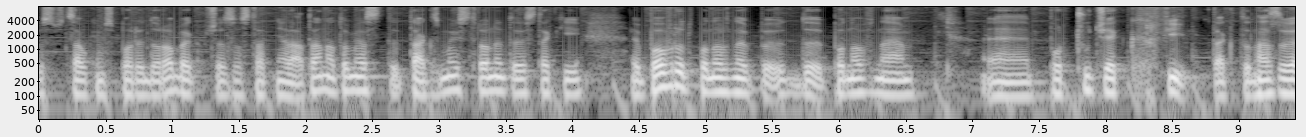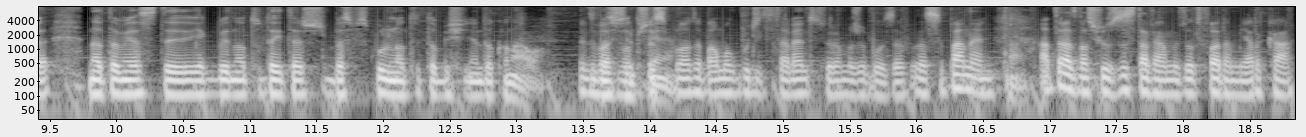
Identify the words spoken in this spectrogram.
jest całkiem spory dorobek przez ostatnie lata. Natomiast tak, z mojej strony to jest taki powrót, ponowne, ponowne e, poczucie krwi, tak to nazwę. Natomiast e, jakby no tutaj też bez wspólnoty to by się nie dokonało. Więc właśnie przez wspólnotę Pan mógł budzić talenty, które może były zasypane. Tak. A teraz Was już zostawiamy z otworem Jarka.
